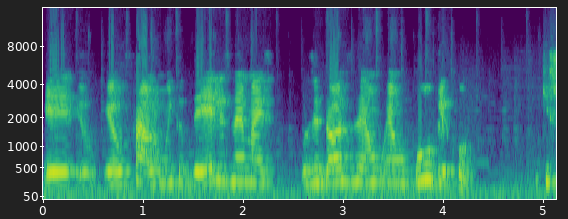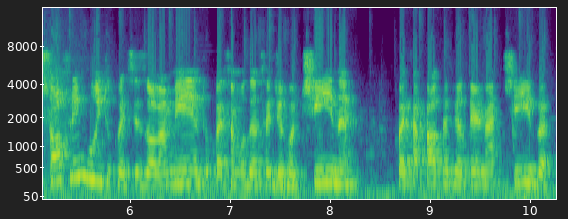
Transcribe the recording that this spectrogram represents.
eu, eu falo muito deles, né? Mas os idosos é um, é um público que sofrem muito com esse isolamento, com essa mudança de rotina, com essa falta de alternativa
